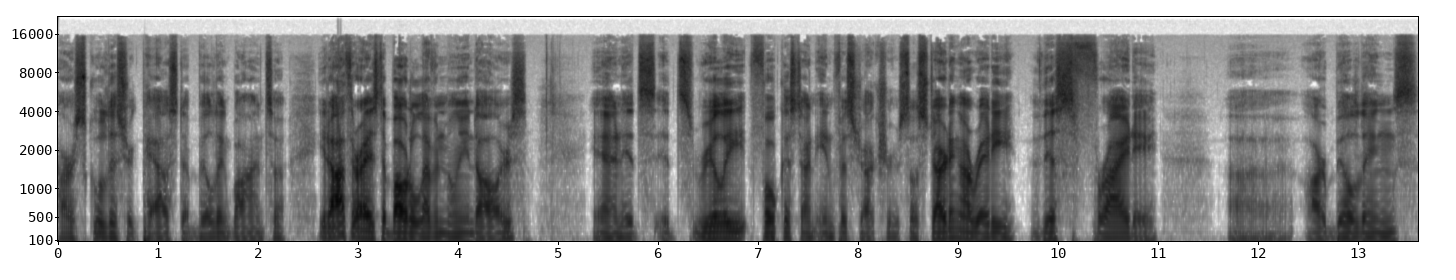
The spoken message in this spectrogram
our school district passed a building bond. So it authorized about 11 million dollars, and it's it's really focused on infrastructure. So starting already this Friday, uh, our buildings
